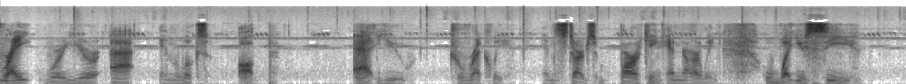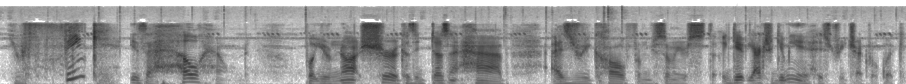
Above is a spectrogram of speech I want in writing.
right where you're at and looks up at you directly and starts barking and gnarling. What you see, you think is a hellhound, but you're not sure because it doesn't have, as you recall from some of your stuff. Actually give me a history check real quick.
